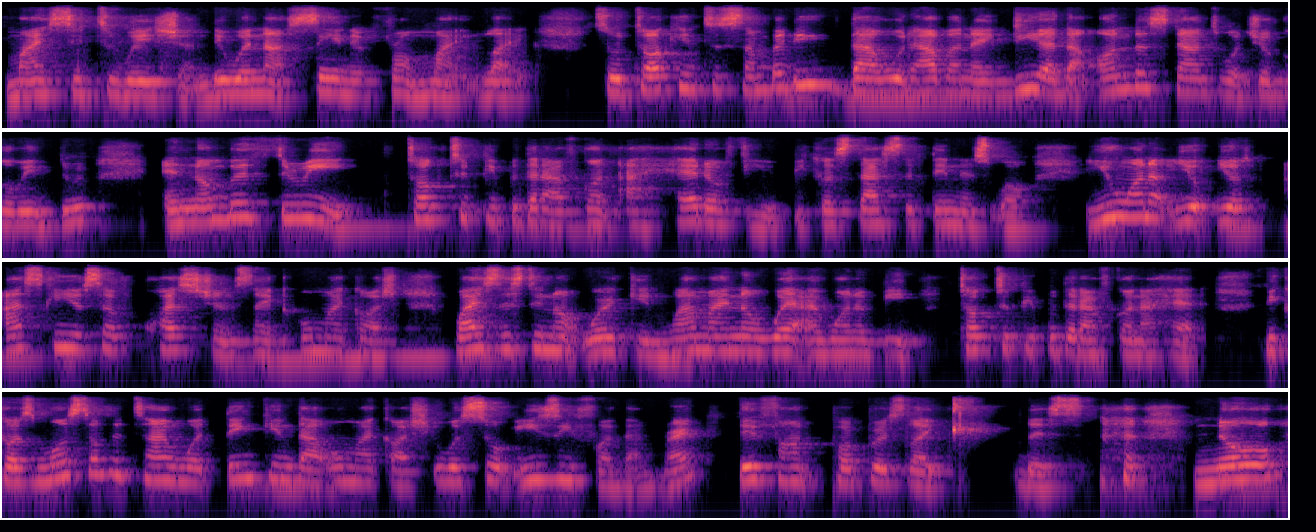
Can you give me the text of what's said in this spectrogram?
my situation. They were not seeing it from my light. So talking to somebody that would have an idea that understands what you're going through. And number three, talk to people that have gone ahead of you because that's the thing as well. You want to, you're, you're asking yourself questions like, oh my gosh, why is this thing not working? Why am I not where I want to be? Talk to people that have gone ahead because most of the time we're thinking that, oh my gosh, it was so easy for them, right? They found purpose like this. no,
